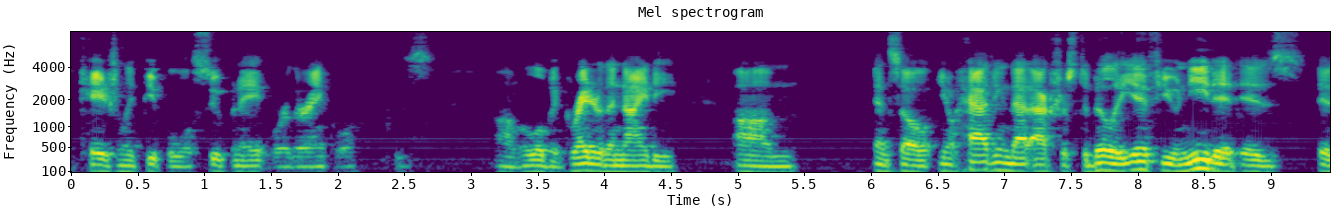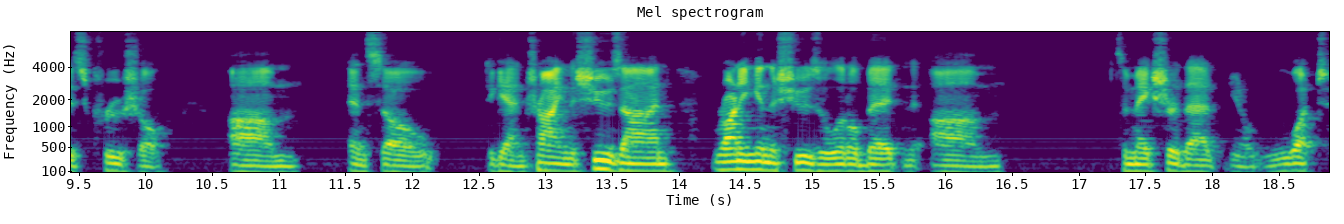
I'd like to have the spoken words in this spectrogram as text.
occasionally people will supinate where their ankle is um, a little bit greater than 90. Um, and so you know having that extra stability if you need it is is crucial. Um, and so again, trying the shoes on, running in the shoes a little bit um, to make sure that you know what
